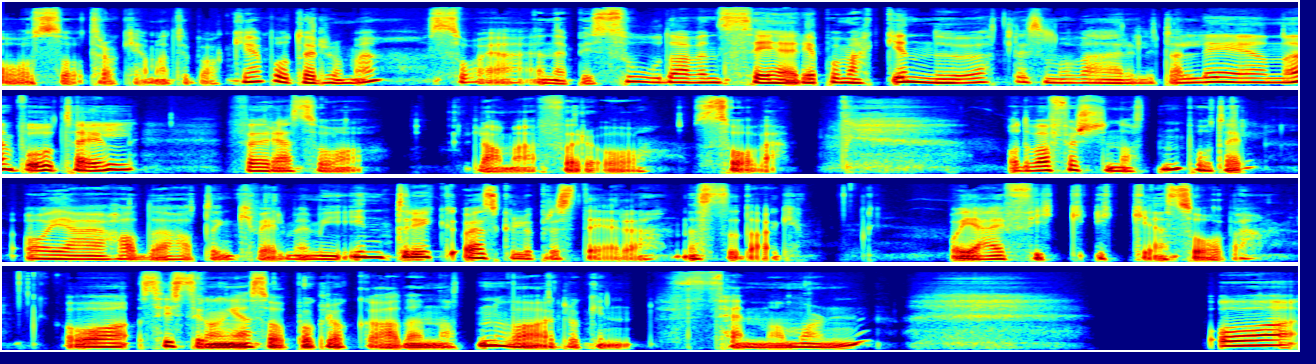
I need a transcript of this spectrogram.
Og så trakk jeg meg tilbake på hotellrommet. Så jeg en episode av en serie på Mac-en. Nøt liksom å være litt alene på hotell. Før jeg så la meg for å sove. Og det var første natten på hotell, og jeg hadde hatt en kveld med mye inntrykk, og jeg skulle prestere neste dag. Og jeg fikk ikke sove. Og siste gang jeg så på klokka den natten, var klokken fem om morgenen. Og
